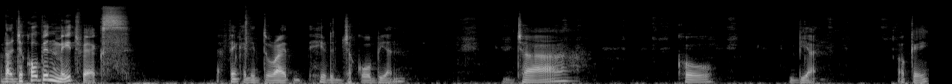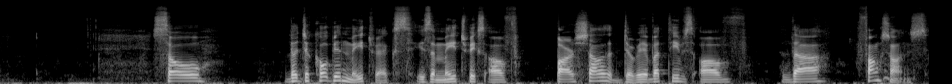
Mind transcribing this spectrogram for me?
the Jacobian matrix, I think I need to write here the Jacobian. Jacobian. Okay. So, the Jacobian matrix is a matrix of partial derivatives of the functions.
